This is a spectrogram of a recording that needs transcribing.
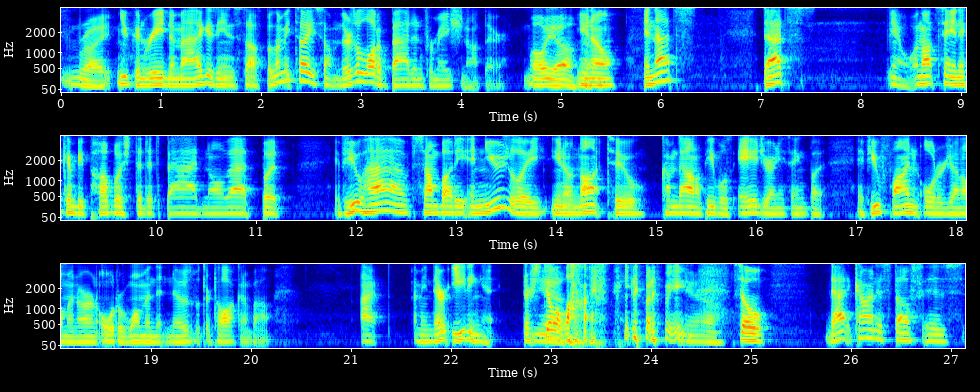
Right. you can read in a magazine and stuff, but let me tell you something. There's a lot of bad information out there Oh yeah. you know and that's that's you know i'm not saying it can be published that it's bad and all that but if you have somebody and usually you know not to come down on people's age or anything but if you find an older gentleman or an older woman that knows what they're talking about i i mean they're eating it they're still Yeah. alive you know what i mean Yeah. so that kind of stuff is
